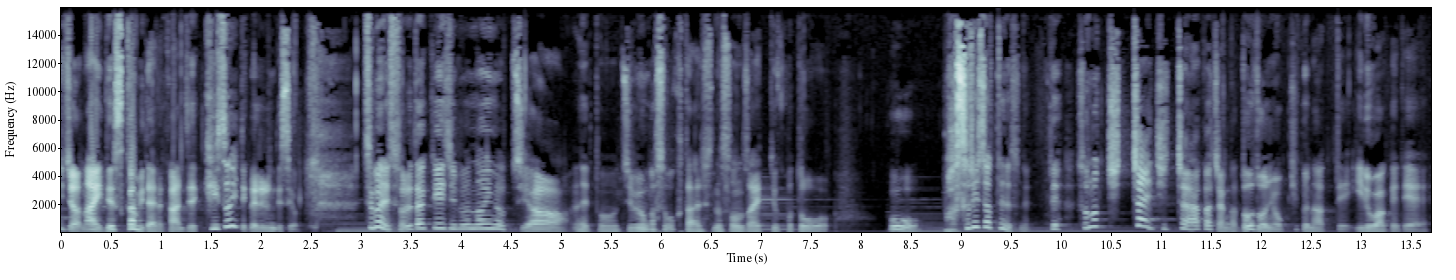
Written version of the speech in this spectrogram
いじゃないですかみたいな感じで気づいてくれるんですよ。つまりそれだけ自分の命や、えっと、自分がすごく大切な存在っていうことをを忘れちゃってるんですね。で、そのちっちゃいちっちゃい赤ちゃんがどんどん大きくなっているわけで、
